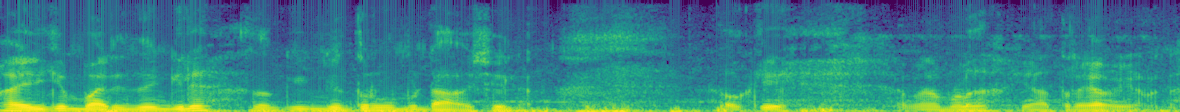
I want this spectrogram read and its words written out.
ആയിരിക്കും വരുന്നതെങ്കിൽ നമുക്ക് ഇങ്ങനത്തെ റൂമിന്റെ ആവശ്യമില്ല. ഓക്കെ അപ്പോൾ നമ്മൾ യാത്രയാവുകയാണ്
